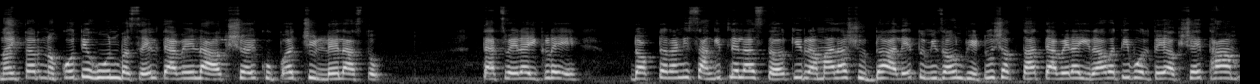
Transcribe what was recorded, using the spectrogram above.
नाहीतर नको ते होऊन बसेल त्यावेळेला अक्षय खूपच चिडलेला असतो. त्याच वेळेला इकडे डॉक्टरांनी सांगितलेलं असतं की रमाला शुद्ध आले तुम्ही जाऊन भेटू शकता. त्यावेळेला इरावती बोलते अक्षय थांब.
